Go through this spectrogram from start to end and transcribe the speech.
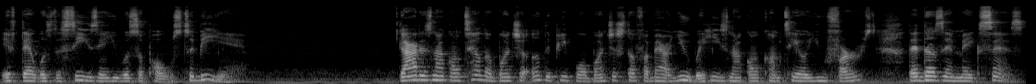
if that was the season you were supposed to be in. God is not going to tell a bunch of other people a bunch of stuff about you, but he's not going to come tell you first. That doesn't make sense.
